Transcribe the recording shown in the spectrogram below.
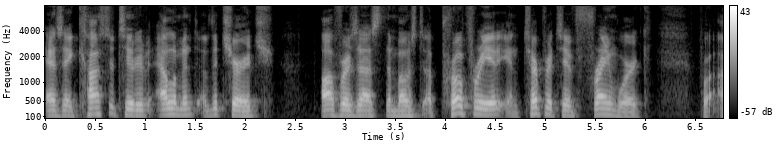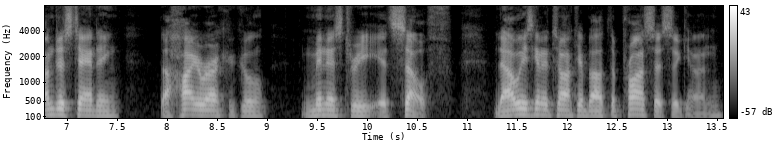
as a constitutive element of the church offers us the most appropriate interpretive framework for understanding the hierarchical ministry itself. Now he's going to talk about the process again,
